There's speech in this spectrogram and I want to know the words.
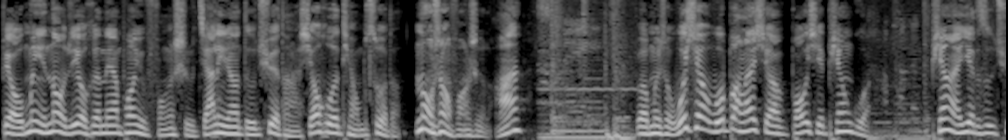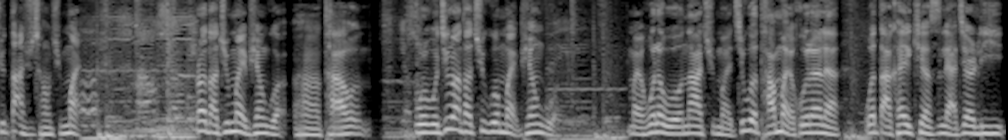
表妹闹着要和男朋友分手，家里人都劝她，小伙子挺不错的，闹上分手了啊？表妹说，我想我本来想包一些苹果，平安夜的时候去大学城去卖，让他去卖苹果啊，他我我就让他去给我买苹果，买回来我要拿去卖，结果他买回来了，我打开一看是两件梨，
